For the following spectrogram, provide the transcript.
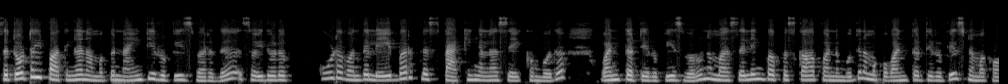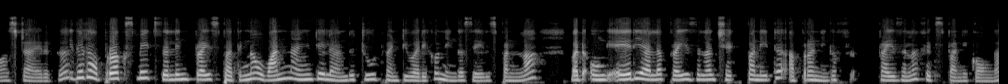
ஸோ டோட்டல் பார்த்தீங்கன்னா, நமக்கு ₹90 வருது. ஸோ இதோட கூட வந்து லேபர் பிளஸ் பேக்கிங் எல்லாம் சேர்க்கும் போது ஒன் தேர்ட்டி ருபீஸ் வரும். நம்ம செல்லிங் பர்பஸ்க்காக பண்ணும்போது நமக்கு ₹130 நம்ம காஸ்ட் ஆயிருக்கு. இதோட அப்ராக்சிமேட் செல்லிங் ப்ரைஸ் பார்த்தீங்கன்னா, 190ல இருந்து 220 வரைக்கும் நீங்க சேல்ஸ் பண்ணலாம். பட் உங்க ஏரியால ப்ரைஸ் எல்லாம் செக் பண்ணிட்டு, அப்புறம் நீங்க ப்ரைஸ் எல்லாம் ஃபிக்ஸ் பண்ணிக்கோங்க.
